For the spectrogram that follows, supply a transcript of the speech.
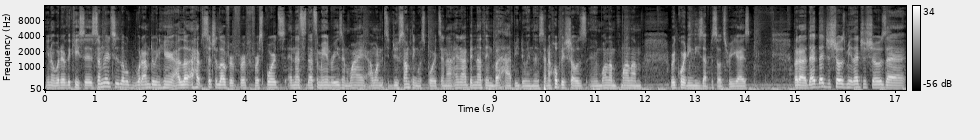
You know whatever the case is. Similar to what i'm doing here i love i have such a love for, for for sports and that's that's the main reason why i wanted to do something with sports and i and i've been nothing but happy doing this and i hope it shows and while i'm while i'm recording these episodes for you guys. But uh that that just shows me that just shows that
